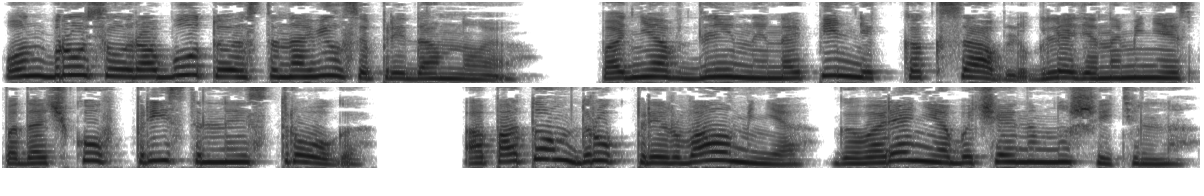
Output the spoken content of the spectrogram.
он бросил работу и остановился предо мною подняв длинный напильник, как саблю, глядя на меня из-под очков пристально и строго. А потом друг прервал меня, говоря необычайно внушительно.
